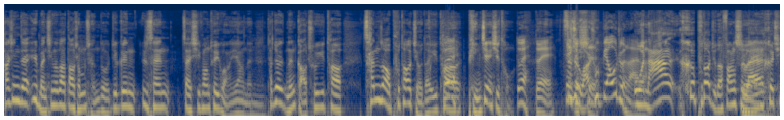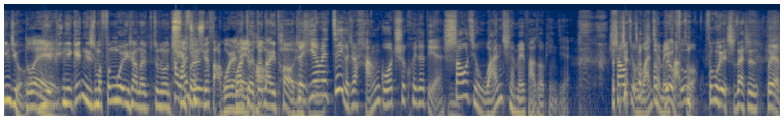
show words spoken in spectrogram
它现在日本清酒到到什么程度，就跟日餐在西方推广一样的他，就能搞出一套参照葡萄酒的一套品鉴系统。对，对，自这个是。己玩出标准来。我拿喝葡萄酒的方式来喝清酒，对。你你给你什么风味上的这种区分，他完全学法国人对对那一套，对，因为这个就是韩国吃亏的点，烧酒完全没法做品鉴，烧酒完全没法做。风味实在是不是，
